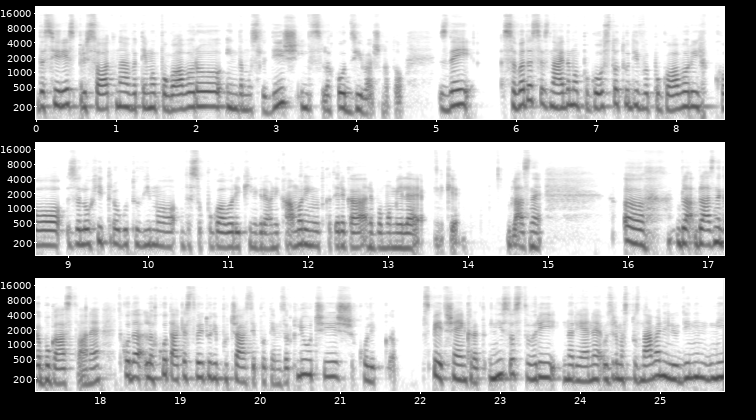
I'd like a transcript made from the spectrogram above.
da si res prisotna v tem pogovoru in da mu slediš in da se lahko odzivaš na to. Zdaj, seveda se znajdemo pogosto tudi v pogovorih, ko zelo hitro ugotovimo, da so pogovori, ki ne grejo nikamor in od katerega ne bomo imeli neke blazne uh, bla, blaznega bogatstva. Ne? Tako da lahko take stvari tudi počasi potem zaključiš. Koliko, spet, še enkrat, niso stvari narejene, oziroma spoznavanje ljudi, ni, ni,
